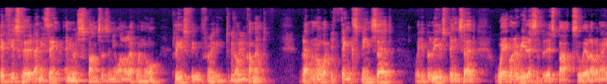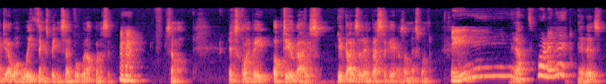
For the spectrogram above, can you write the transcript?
if you've heard anything, any responses, and you want to let one know, please feel free to drop a mm-hmm. comment. Let me know what you think's been said, what you believe's been said. We're going to re-listen to this back, so we'll have an idea what we think's been said, but we're not going to say. Similar. It's going to be up to you guys. You guys are the investigators on this one. eh, Yeah. that's fun, isn't it? It is.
